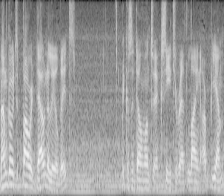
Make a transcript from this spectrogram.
Now I'm going to power down a little bit because I don't want to exceed the red line RPM.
